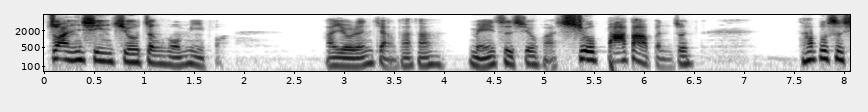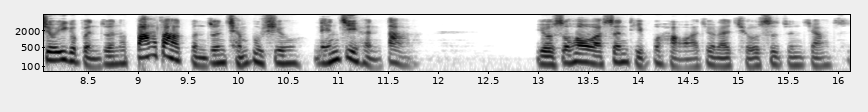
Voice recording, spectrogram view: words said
专心修真佛密法啊。有人讲他，他每一次修法修八大本尊，他不是修一个本尊八大本尊全部修。年纪很大了，有时候啊身体不好啊，就来求师尊加持。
